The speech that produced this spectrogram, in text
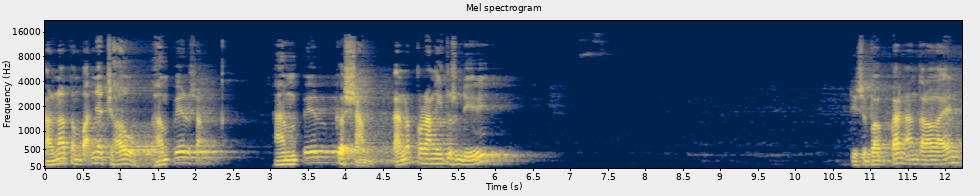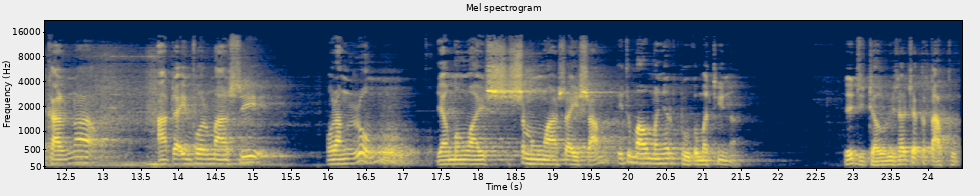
Karena tempatnya jauh, hampir hampir ke karena perang itu sendiri disebabkan antara lain karena ada informasi orang Rom yang menguasai Syam itu mau menyerbu ke Madinah. Jadi didahului saja ke Tabuk.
